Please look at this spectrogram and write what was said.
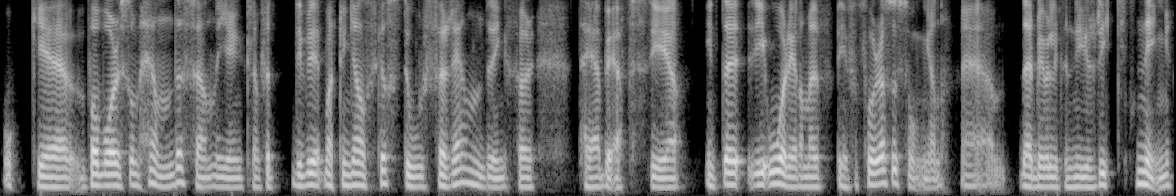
Och eh, vad var det som hände sen egentligen? För det varit en ganska stor förändring för Täby FC inte i år redan men inför förra säsongen, eh, där det blev en lite ny riktning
